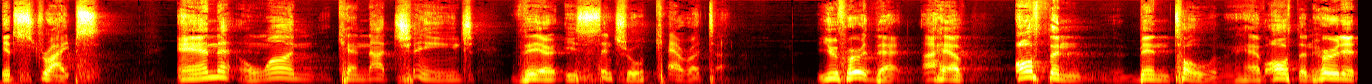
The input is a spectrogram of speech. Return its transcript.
its stripes, and one cannot change their essential character. You've heard that. I have often been told, I have often heard it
